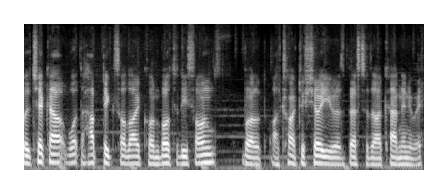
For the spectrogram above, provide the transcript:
We'll check out what the haptics are like on both of these phones. Well, I'll try to show you as best as I can anyway.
